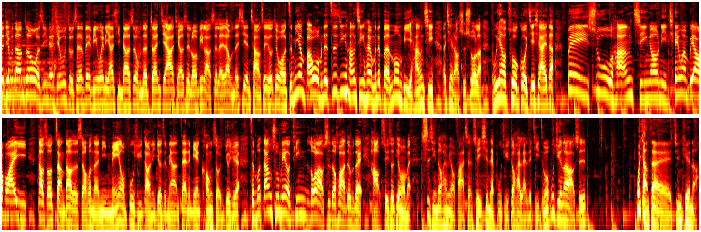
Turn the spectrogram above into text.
的节目当中，我是你的节目主持人费平，为你邀请到的是我们的专家，请到是罗宾老师。来到我们的现场。所以昨天我们怎么样把握我们的资金行情，还有我们的本梦比行情？而且老师。说了，不要错过接下来的倍数行情哦，你千万不要怀疑，到时候涨到的时候呢，你没有布局到，你就怎么样在那边空手，你就觉得怎么当初没有听罗老师。的话，对不对？好，所以说听我们事情都还没有发生，所以现在布局都还来得及，怎么布局呢？老师？我想在今天呢、啊、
